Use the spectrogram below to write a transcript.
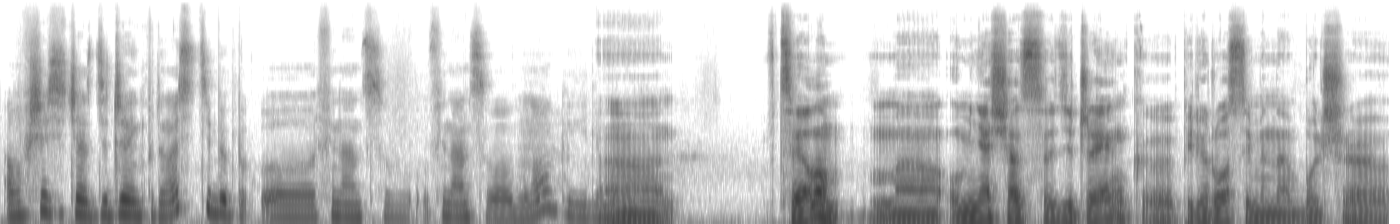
А вообще сейчас диджейнг приносит тебе э, финансово, финансово много или много? А, в целом, а, у меня сейчас диджейнг э, перерос именно больше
